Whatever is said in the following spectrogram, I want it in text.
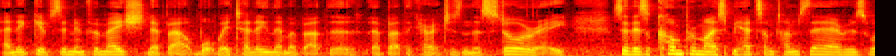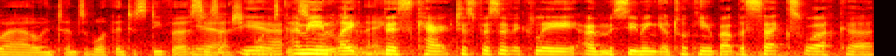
and it gives them information about what we're telling them about the about the characters and the story. So there's a compromise we had sometimes there as well in terms of authenticity versus Yeah. actually what is Yeah, good I mean, like this character specifically, I'm assuming you're talking about the sex worker,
